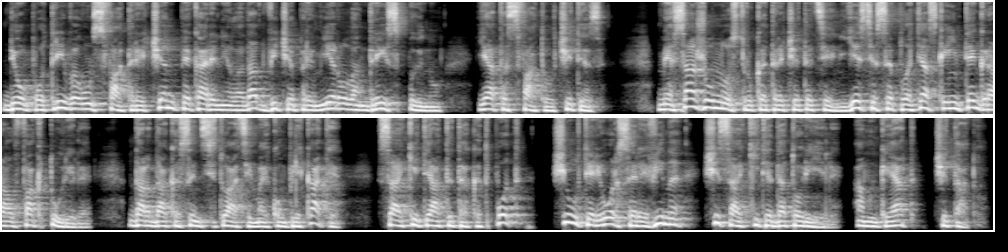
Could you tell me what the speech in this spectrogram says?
deopotrivă un sfat recent pe care ne l-a dat vicepremierul Andrei Spânu. Iată sfatul, citez. Mesajul nostru către cetățeni este să plătească integral facturile, dar dacă sunt situații mai complicate, să achite atâta cât pot și ulterior să revină și să achite datoriile. Am încheiat citatul.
